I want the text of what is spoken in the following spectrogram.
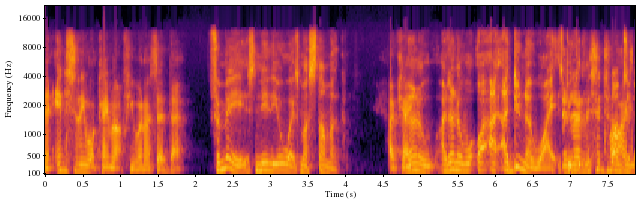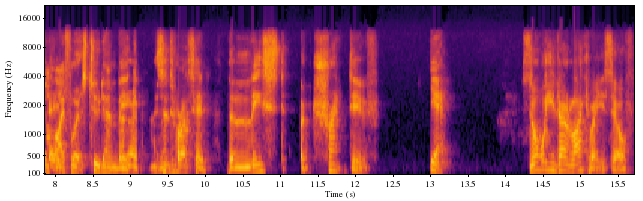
Now, instantly, what came up for you when I said that? For me, it's nearly always my stomach. Okay. I don't know. I don't know. What, I, I do know why. It's No, no, because listen there's to times I in my life where it's too damn No, big. no, listen to what I said. The least attractive. Yeah, It's not what you don't like about yourself.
